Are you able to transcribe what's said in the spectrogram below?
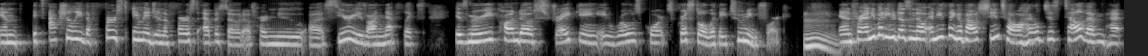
and it's actually the first image in the first episode of her new uh, series on Netflix, is Marie Kondo striking a rose quartz crystal with a tuning fork. Mm. And for anybody who doesn't know anything about Shinto, I'll just tell them that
